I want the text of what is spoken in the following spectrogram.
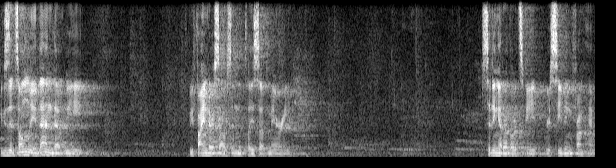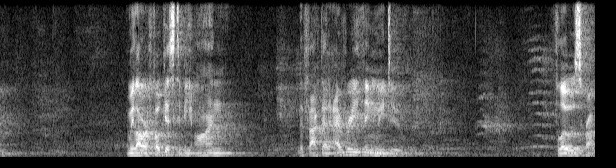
Because it's only then that we, we find ourselves in the place of Mary, sitting at our Lord's feet, receiving from Him. And we allow our focus to be on the fact that everything we do flows from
